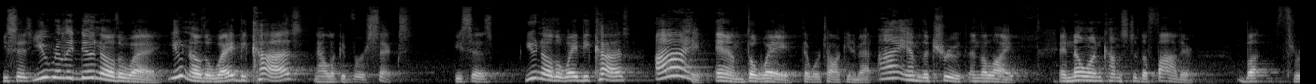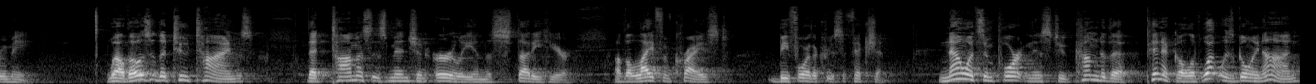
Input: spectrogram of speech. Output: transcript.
He says, You really do know the way. You know the way because, now look at verse 6. He says, You know the way because I am the way that we're talking about. I am the truth and the light. And no one comes to the Father but through me. Well, those are the two times that Thomas is mentioned early in the study here of the life of Christ before the crucifixion. Now, what's important is to come to the pinnacle of what was going on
